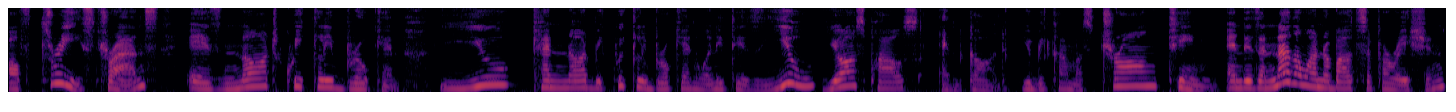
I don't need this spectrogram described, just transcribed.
of three strands is not quickly broken. You cannot be quickly broken when it is you, your spouse, and God. You become a strong team. And there's another one about separation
